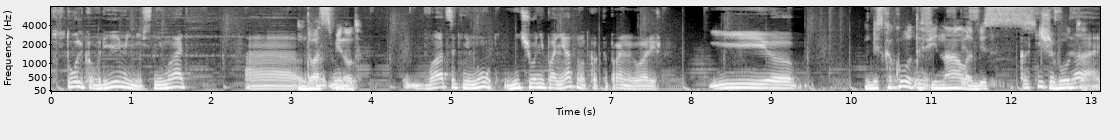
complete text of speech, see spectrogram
столько времени снимать. 20 а, ну, минут. 20 минут. Ничего не понятно, вот как ты правильно говоришь. И... Без какого-то ну, финала, без, без чего-то.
